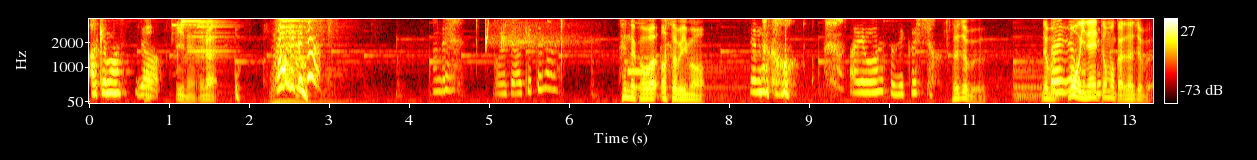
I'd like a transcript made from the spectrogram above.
開けます。じゃあ。いいね偉いあ、びっくりしたなんで私開けてない。変な顔あったべ今変な顔。ありました。びっくりした。大丈夫？でももういないと思うから大丈夫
